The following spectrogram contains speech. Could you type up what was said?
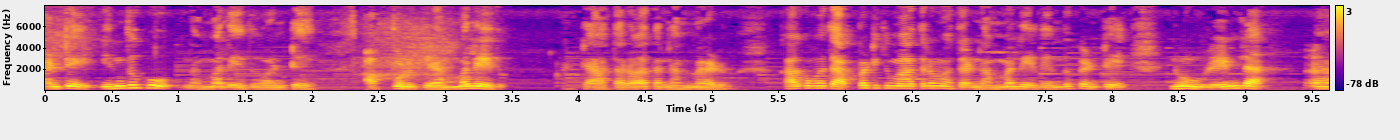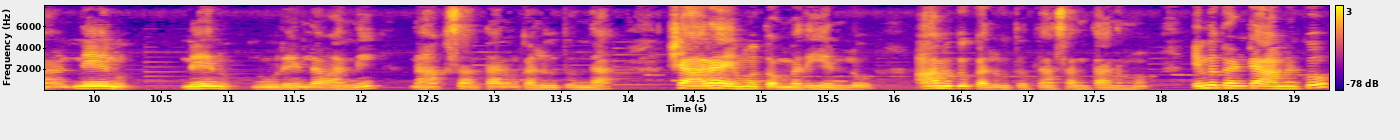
అంటే ఎందుకు నమ్మలేదు అంటే అప్పుడుకి నమ్మలేదు. అంటే ఆ తర్వాత నమ్మాడు. కాకపోతే అప్పటికి మాత్రం అతడు నమ్మలేదు. ఎందుకంటే నూరేండ్ల నేను నేను నూరేండ్ల వాడిని నాకు సంతానం కలుగుతుందా? షారా ఏమో తొమ్మిది ఏండ్లు ఆమెకు కలుగుతుందా సంతానము? ఎందుకంటే ఆమెకు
